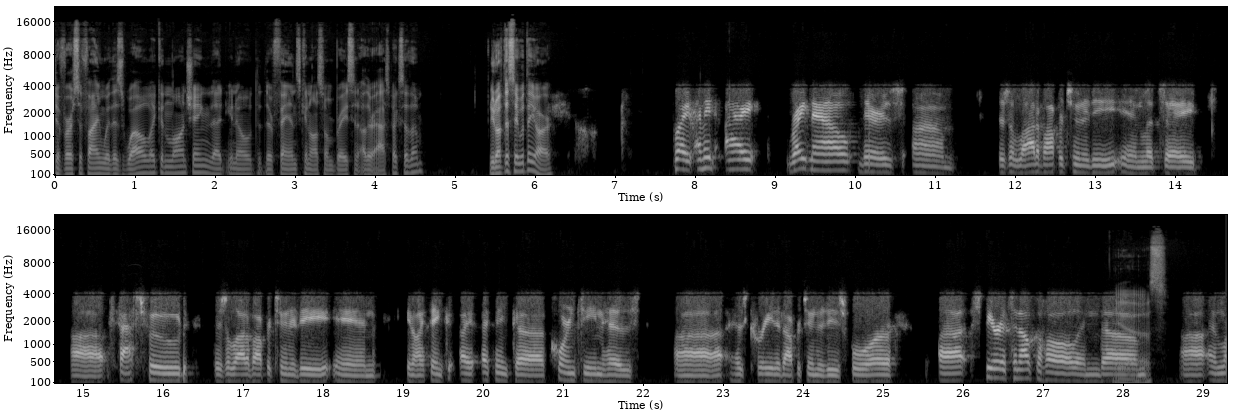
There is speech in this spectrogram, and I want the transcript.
diversifying with as well, like in launching that you know that their fans can also embrace in other aspects of them? You don't have to say what they are. Right. I mean, I right now there's um, there's a lot of opportunity in let's say uh, fast food. There's a lot of opportunity in you know, I think I, I think uh, quarantine has uh, has created opportunities for uh, spirits and alcohol and um, yes. uh, and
